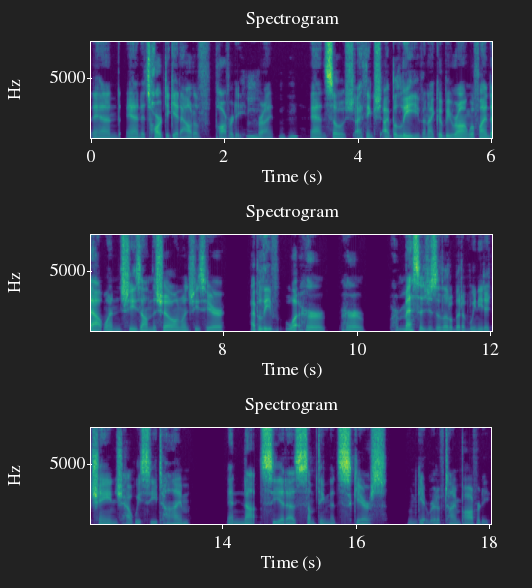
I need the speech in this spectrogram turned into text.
and and it's hard to get out of poverty, Mm. right? Mhm. And so I think I believe, and I could be wrong. We'll find out when she's on the show and when she's here. I believe what her her her message is a little bit of we need to change how we see time and not see it as something that's scarce and get rid of time poverty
